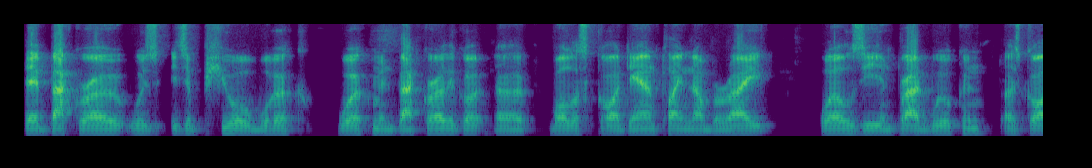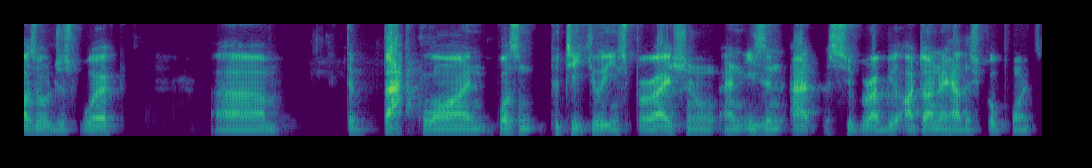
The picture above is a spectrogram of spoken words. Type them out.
Their back row was is a pure work workman back row. They got uh, Wallace guy down playing number eight, Wellesley and Brad Wilkin. Those guys all just work. Um, the back line wasn't particularly inspirational and isn't at Super Rugby. I don't know how they score points.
